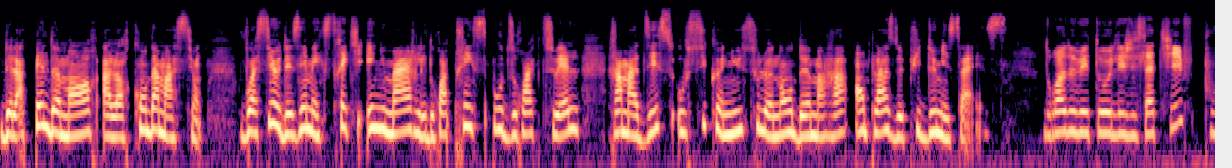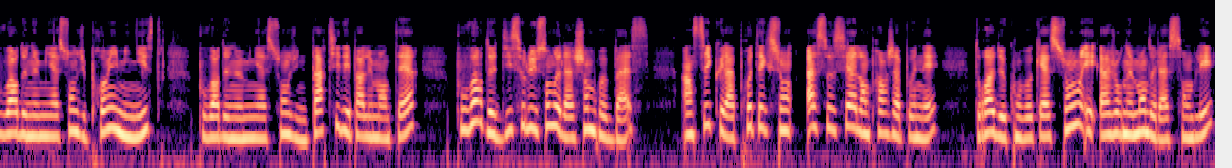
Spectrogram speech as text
de la peine de mort à leur condamnation. Voici un deuxième extrait qui énumère les droits principaux du roi actuel, Ramadis, aussi connu sous le nom de Maha, en place depuis 2016 droit de veto législatif, pouvoir de nomination du Premier ministre, pouvoir de nomination d'une partie des parlementaires, pouvoir de dissolution de la Chambre basse, ainsi que la protection associée à l'empereur japonais, droit de convocation et ajournement de l'Assemblée,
